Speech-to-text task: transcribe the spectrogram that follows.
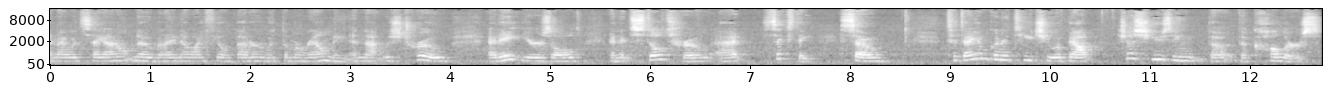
And I would say, I don't know, but I know I feel better with them around me. And that was true at eight years old, and it's still true at 60. So today I'm going to teach you about just using the, the colors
